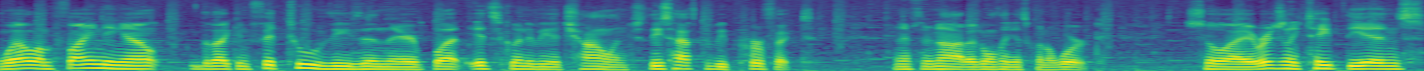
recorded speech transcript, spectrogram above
Well, I'm finding out that I can fit two of these in there, but it's going to be a challenge. These have to be perfect. And if they're not, I don't think it's going to work. So I originally taped the ends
